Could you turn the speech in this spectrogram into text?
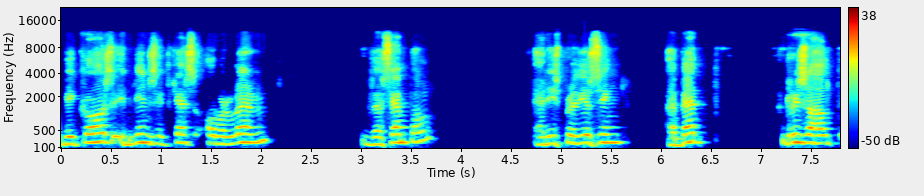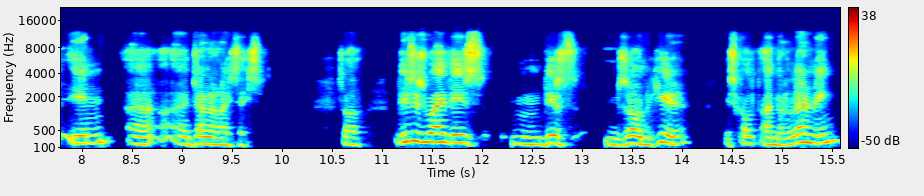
because it means it has overlearned the sample and is producing a bad result in uh, generalization. So this is why this, mm, this zone here is called underlearning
